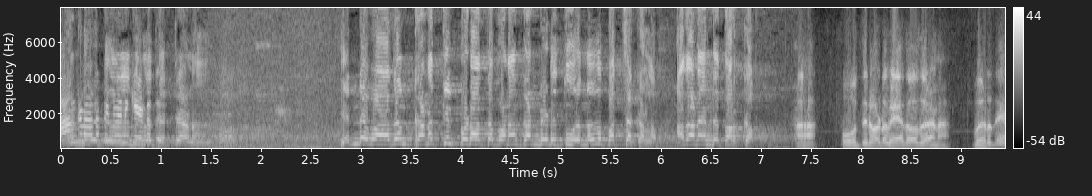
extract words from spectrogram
താങ്കളാണ് പിൻവലിക്കേണ്ടത്. തെറ്റാണ്. എന്റെ വാദം കണക്കിൽപ്പെടാത്ത പണം കണ്ടെടുത്തു എന്നത് പച്ചക്കള്ളം. അതാണ് എന്റെ തർക്കം. ആ പോത്തിനോട് വേദോത് വേണ വെറുതെ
